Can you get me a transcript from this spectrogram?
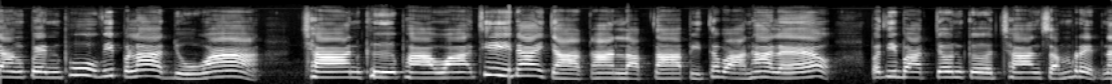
ยังเป็นผู้วิปลาสอยู่ว่าฌานคือภาวะที่ได้จากการหลับตาปิดทวารห้าแล้ว ปฏิบัติจนเกิดฌานสำเร็จใน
